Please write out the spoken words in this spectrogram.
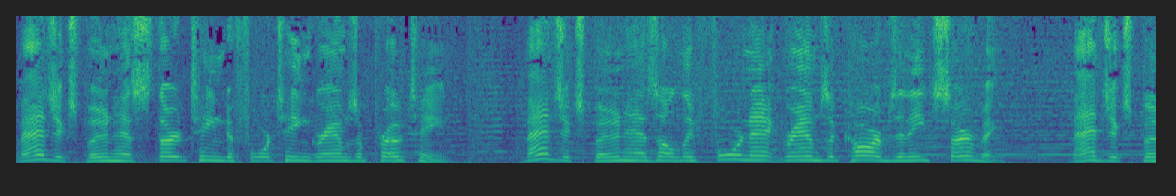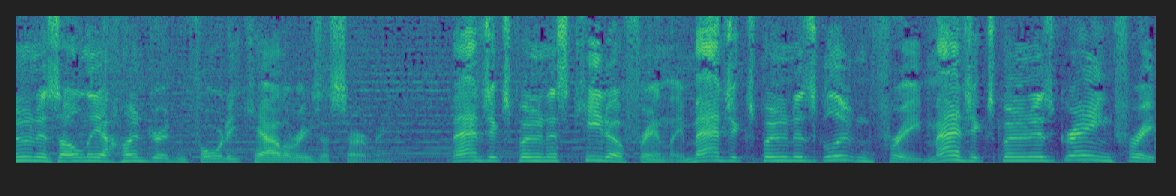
Magic Spoon has 13 to 14 grams of protein. Magic Spoon has only 4 net grams of carbs in each serving. Magic Spoon is only 140 calories a serving. Magic Spoon is keto friendly. Magic Spoon is gluten free. Magic Spoon is grain free.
